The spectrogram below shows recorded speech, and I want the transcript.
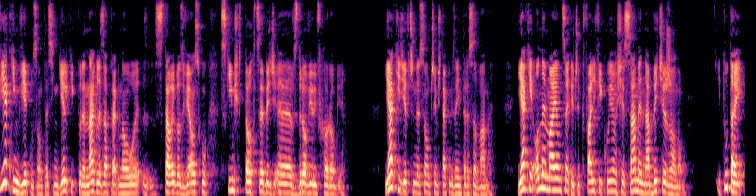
W jakim wieku są te singielki, które nagle zapragnęły stałego związku z kimś, kto chce być e, w zdrowiu i w chorobie? Jakie dziewczyny są czymś takim zainteresowane? Jakie one mają cechy? Czy kwalifikują się same na bycie żoną? I tutaj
